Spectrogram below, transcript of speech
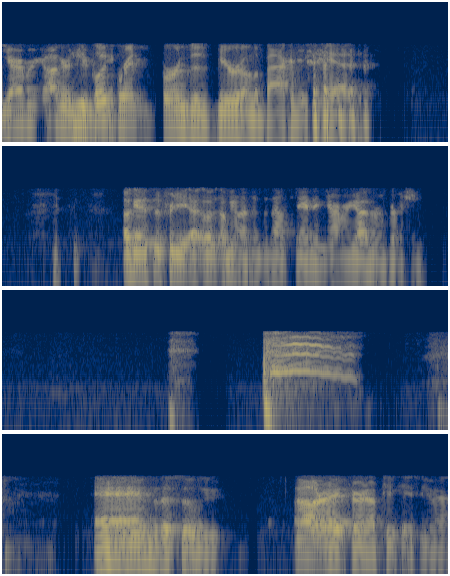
Jaromir Jagr He put Brent Burns' beard on the back of his head. okay, this is a pretty. Uh, I'll be honest, it's an outstanding Jaromir Jagr impression. and the salute. All right, fair enough, PK Subban.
